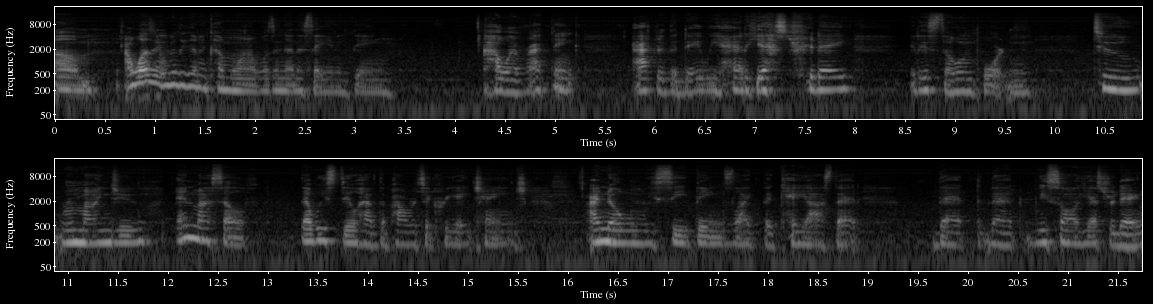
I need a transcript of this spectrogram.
um, I wasn't really going to come on, I wasn't going to say anything. However, I think after the day we had yesterday, it is so important to remind you and myself that we still have the power to create change. I know when we see things like the chaos that that that we saw yesterday,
